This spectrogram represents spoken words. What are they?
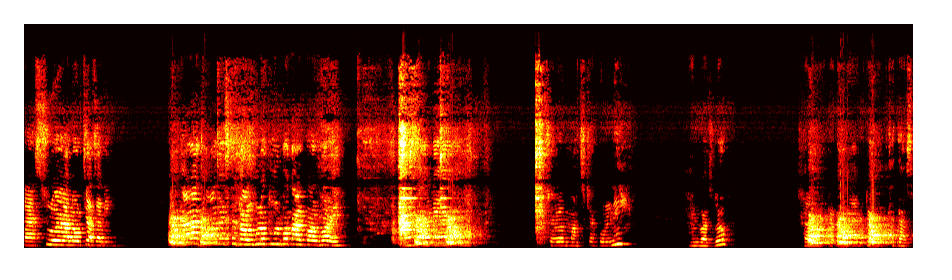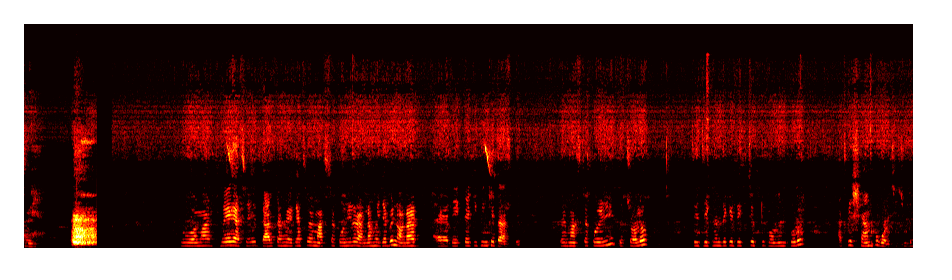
হয়ে ওর চাচানি। জল জলগুলো তুলবো তারপর ঘরে চলো মাছটা করে নি। হ্যান্ড বাজলো সাড়ে আসবে। তো আমার হয়ে গেছে, ডালটা হয়ে গেছে আর মাছটা করে নিলে রান্না হয়ে যাবে, ননার দেড়টায় টিফিন খেতে আসবে। তো মাছটা করে নিই, তো চলো, যে যেখান থেকে দেখছ একটু কমেন্ট করো। আজকে শ্যাম্পু করেছি চুলে।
